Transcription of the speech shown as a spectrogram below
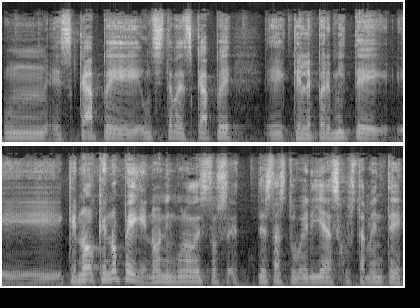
un escape, un sistema de escape eh, que le permite eh, que no que no pegue no ninguno de estos de estas tuberías justamente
